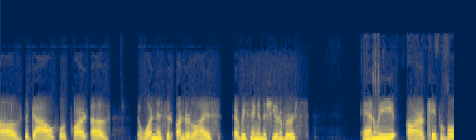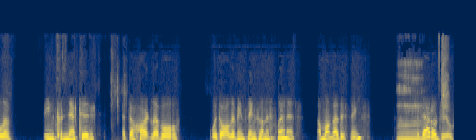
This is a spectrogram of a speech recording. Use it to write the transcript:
of the Tao. We're part of the oneness that underlies everything in this universe. And we are capable of being connected at the heart level with all living things on this planet, among other things. Mm. But that'll do.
